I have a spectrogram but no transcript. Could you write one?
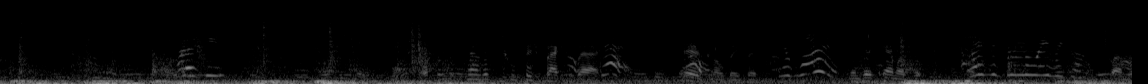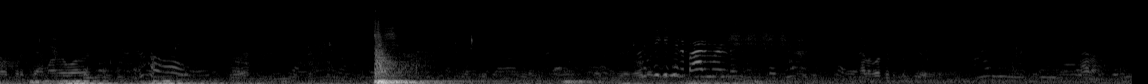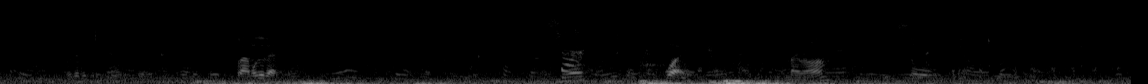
What I see? That's two fish back to back. Dad, There's no big fish. there was. Then get a camera. Why is this swimming away every time? Ron, want to put a camera underwater? Oh. Let me see get to the bottom of the fish. Hannah, look at the computer. Hannah, look at the computer. Ron, look at that fish. Suck. What? Am I wrong? He sold.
